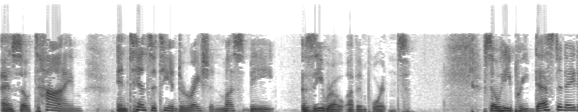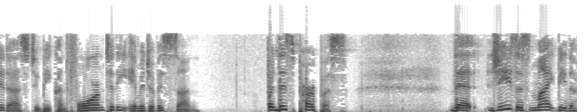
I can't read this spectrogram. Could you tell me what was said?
And so, time, intensity, and duration must be zero of importance. So he predestinated us to be conformed to the image of his son for this purpose that Jesus might be the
